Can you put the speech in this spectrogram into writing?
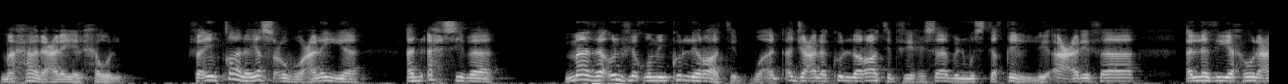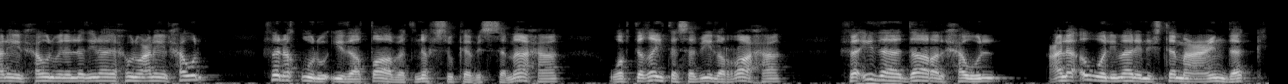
ما حال عليه الحول. فإن قال يصعب علي أن أحسب ماذا أنفق من كل راتب؟ وأن أجعل كل راتب في حساب مستقل لأعرف الذي يحول عليه الحول من الذي لا يحول عليه الحول؟ فنقول إذا طابت نفسك بالسماحة وابتغيت سبيل الراحة فإذا دار الحول على أول مال اجتمع عندك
